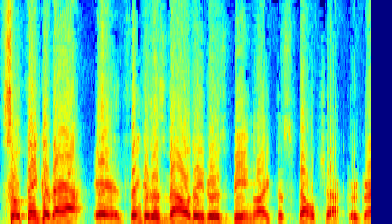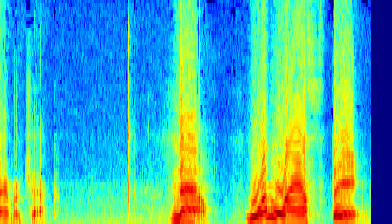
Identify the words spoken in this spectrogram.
So think of that, eh, think of this validator as being like the spell check or grammar check. Now, one last thing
